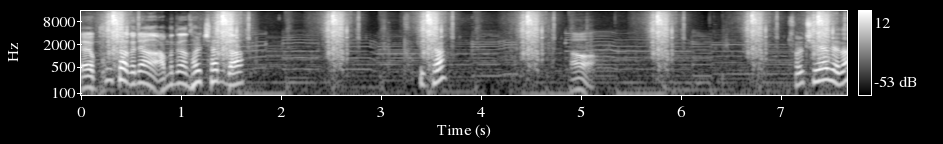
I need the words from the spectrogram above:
야 이거 풍차 그냥 아무데나 설치한다 피차? 어 설치해야 되나?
